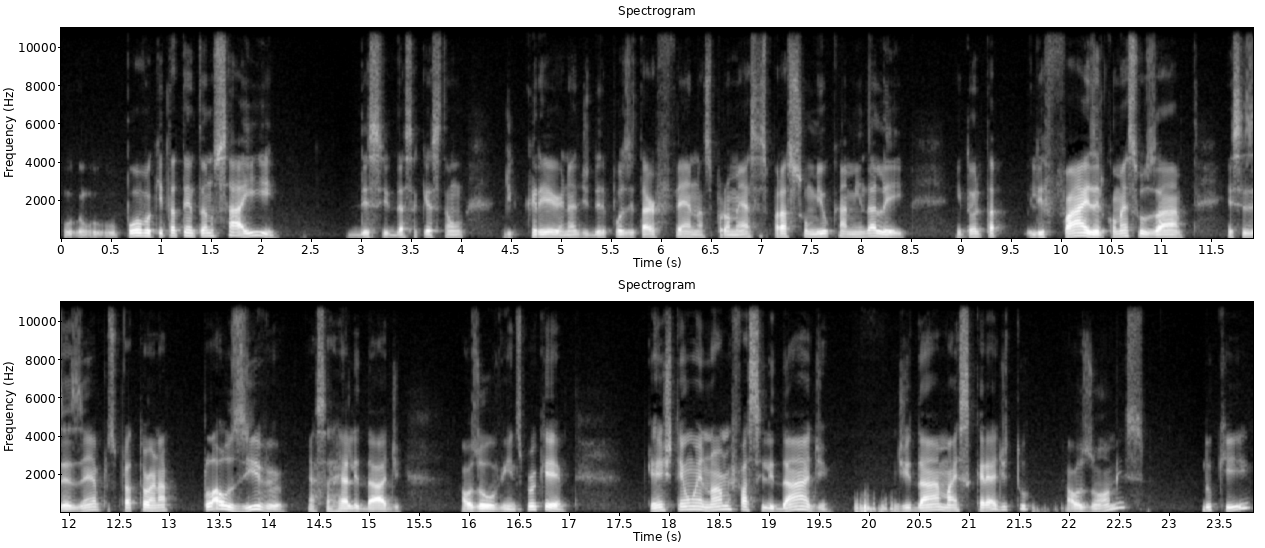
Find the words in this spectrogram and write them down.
O, o, o povo aqui está tentando sair desse, dessa questão de crer, né? de depositar fé nas promessas para assumir o caminho da lei. Então ele está ele faz, ele começa a usar esses exemplos para tornar plausível essa realidade aos ouvintes. Por quê? Porque a gente tem uma enorme facilidade de dar mais crédito aos homens do que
